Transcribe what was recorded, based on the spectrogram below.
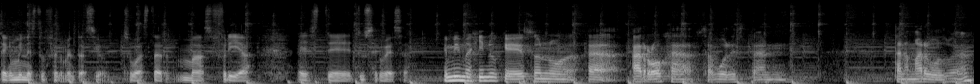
termine tu fermentación. So, va a estar más fría este, tu cerveza. Yo me imagino que eso no arroja sabores tan, tan amargos, ¿verdad?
